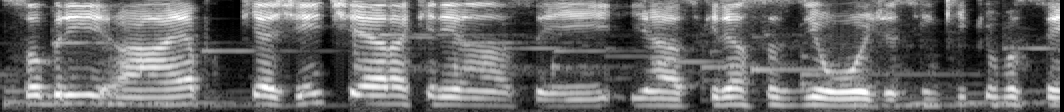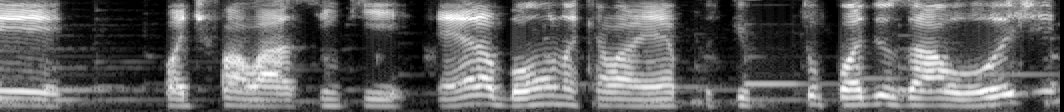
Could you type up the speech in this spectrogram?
sobre a época que a gente era criança e, e as crianças de hoje, assim, o que, que você pode falar, assim, que era bom naquela época, que tu pode usar hoje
